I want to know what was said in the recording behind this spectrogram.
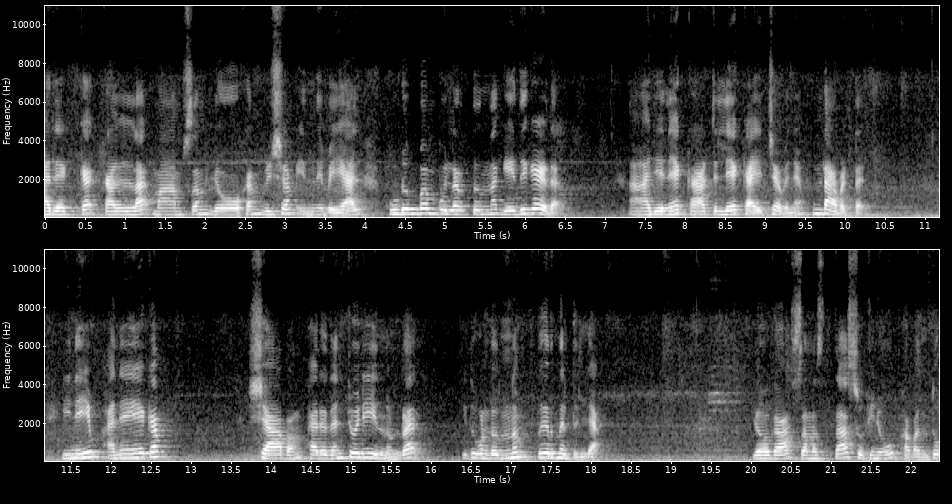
അരക്ക കള്ള മാംസം ലോഹം വിഷം എന്നിവയാൽ കുടുംബം പുലർത്തുന്ന ഗതികേട്. ആര്യനെ കാട്ടിലേക്ക് അയച്ചവന് ഉണ്ടാവട്ടെ. ഇനിയും അനേകം ശാപം ഭരതൻ ചൊരിയുന്നുണ്ട്. ഇതുകൊണ്ടൊന്നും തീർന്നിട്ടില്ല. ലോക സമസ്ത സുഖിനോ ഭവന്തു.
